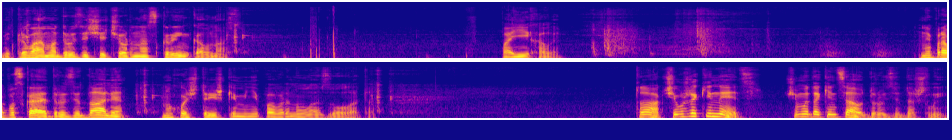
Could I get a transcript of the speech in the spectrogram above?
Відкриваємо, друзі, ще чорна скринька у нас. Поїхали. Не пропускаю, друзі, далі. Ну, хоч трішки мені повернуло золото. Так, чи вже кінець? Чи ми до кінця, от, друзі, дошли?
